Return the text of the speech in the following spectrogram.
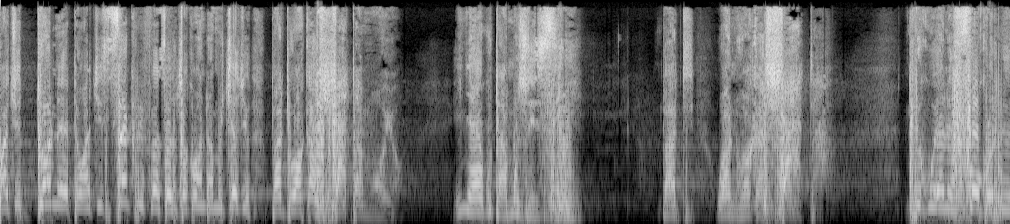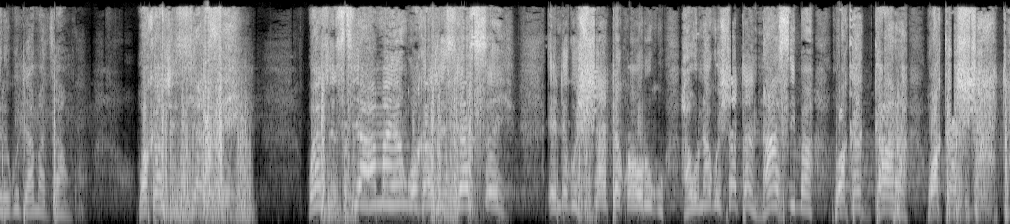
wachidoneta wachisacrifica zvakawanda muchechi but wakashata mwoyo. Inyaya yekuti hamuzvizii but vanhu vakashata. Ndiri kuuya nesoko rino rekuti hama dzangu wakazviziya sei? Wazviziya hama yangu wakazviziya sei? Ende kushata kwauruku hauna kushata nhasi ba wakagara wakashata.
